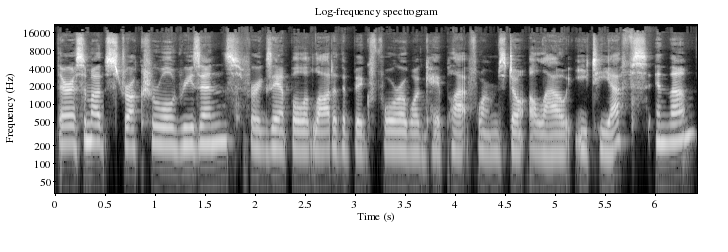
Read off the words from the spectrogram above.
There are some other structural reasons. For example, a lot of the big 401k platforms don't allow ETFs in them.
